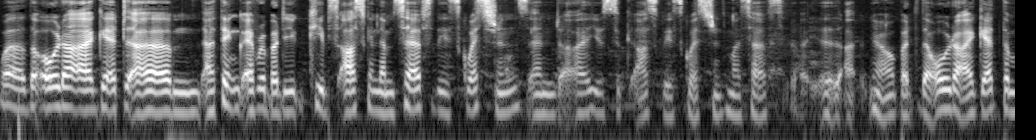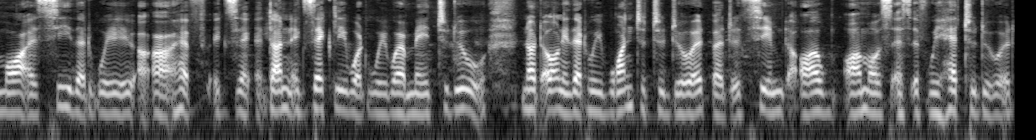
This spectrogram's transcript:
Well, the older I get, um, I think everybody keeps asking themselves these questions, and I used to ask these questions myself, uh, you know. But the older I get, the more I see that we are, have exa- done exactly what we were made to do. Not only that we wanted to do it, but it seemed all, almost as if we had to do it.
